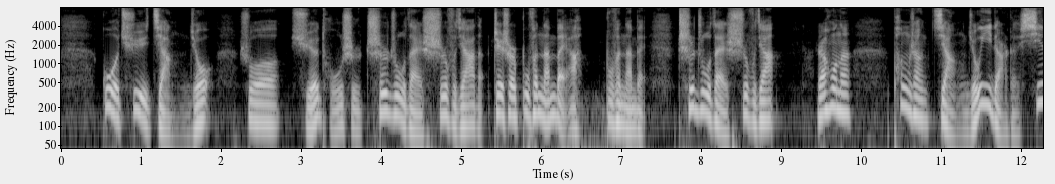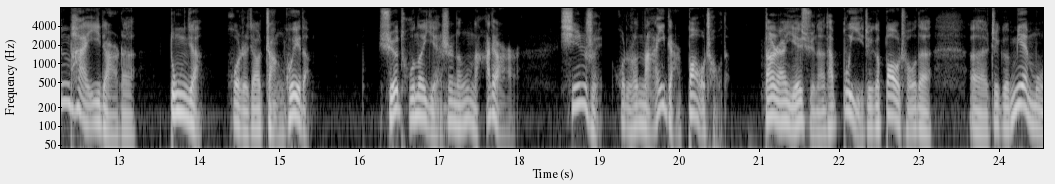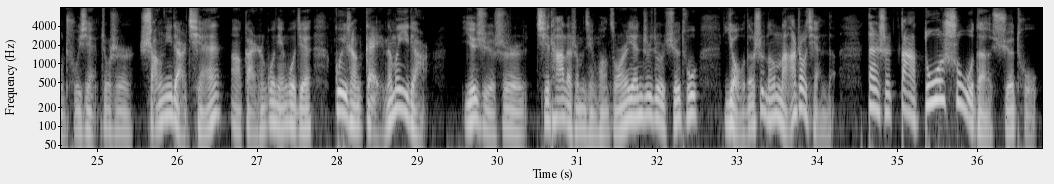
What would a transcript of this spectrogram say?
过去讲究。说学徒是吃住在师傅家的，这事儿不分南北啊，不分南北，吃住在师傅家。然后呢，碰上讲究一点的新派一点的东家或者叫掌柜的，学徒呢也是能拿点薪水或者说拿一点报酬的。当然，也许呢他不以这个报酬的，呃这个面目出现，就是赏你点钱啊，赶上过年过节，柜上给那么一点也许是其他的什么情况，总而言之，就是学徒有的是能拿着钱的，但是大多数的学徒，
